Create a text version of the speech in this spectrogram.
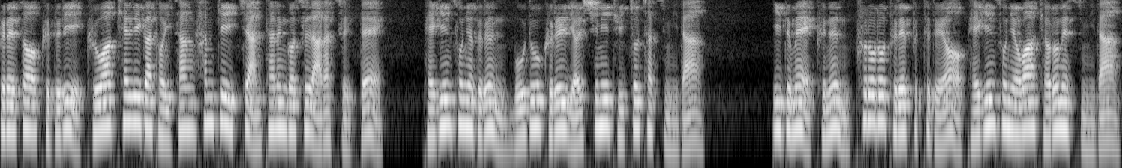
그래서 그들이 그와 켈리가 더 이상 함께 있지 않다는 것을 알았을 때 백인 소녀들은 모두 그를 열심히 뒤쫓았습니다. 이듬해 그는 프로로 드래프트되어 백인 소녀와 결혼했습니다.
